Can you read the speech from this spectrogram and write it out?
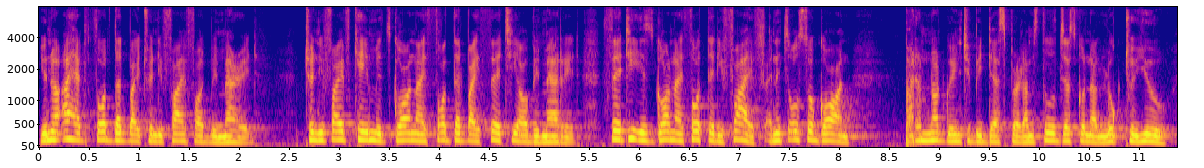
You know, I had thought that by 25 I'd be married. 25 came, it's gone. I thought that by 30 I'll be married. 30 is gone, I thought 35, and it's also gone. But I'm not going to be desperate. I'm still just going to look to you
